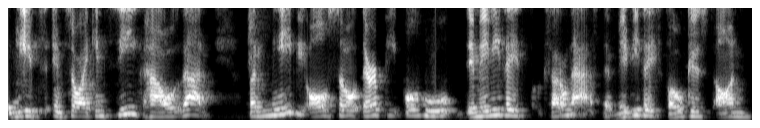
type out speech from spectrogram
it's and so I can see how that but maybe also there are people who maybe they because I don't ask them, maybe they focused on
